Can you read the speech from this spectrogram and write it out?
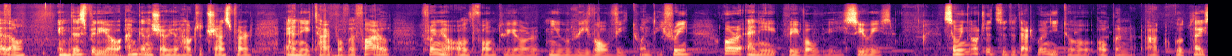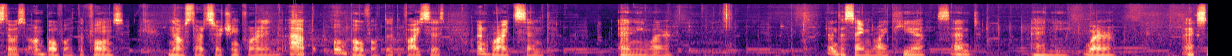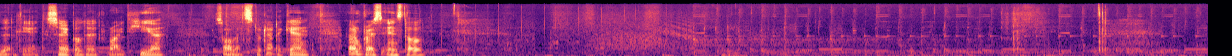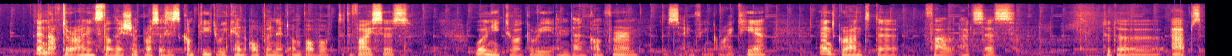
Hello, in this video I'm gonna show you how to transfer any type of a file from your old phone to your new Vivo V23 or any Vivo V series. So in order to do that we'll need to open our Google Play stores on both of the phones. Now start searching for an app on both of the devices and write send anywhere. And the same right here, send anywhere. Accidentally I disabled it right here. So let's do that again and press install. And after our installation process is complete we can open it on both of the devices we'll need to agree and then confirm the same thing right here and grant the file access to the apps.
